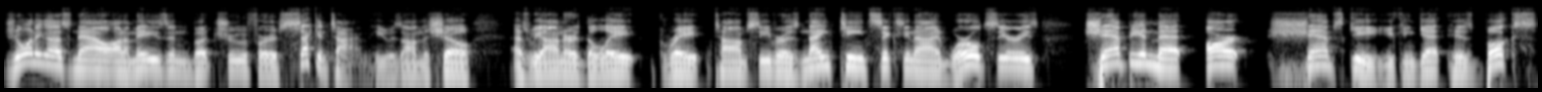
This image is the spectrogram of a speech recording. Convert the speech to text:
Joining us now on Amazing But True for a second time. He was on the show as we honored the late, great Tom Seaver, his 1969 World Series champion Met, Art Shamsky. You can get his books,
